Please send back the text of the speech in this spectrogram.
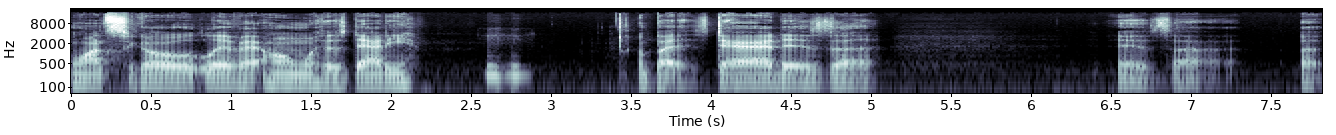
wants to go live at home with his daddy. But his dad is uh, is uh, a,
